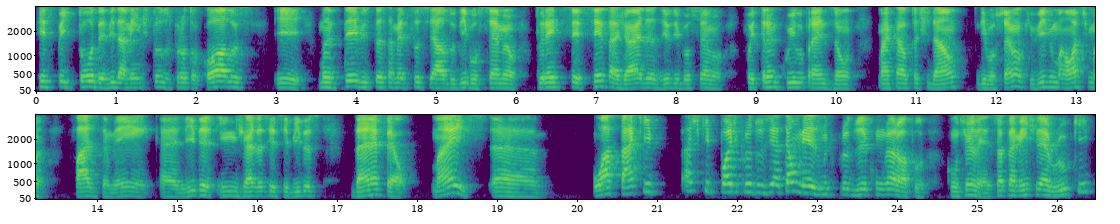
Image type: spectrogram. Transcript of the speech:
respeitou devidamente todos os protocolos e manteve o distanciamento social do Debo Samuel durante 60 jardas e o Debo Samuel foi tranquilo para a endzone marcar o touchdown. Debo Samuel que vive uma ótima fase também, é, líder em jardas recebidas da NFL. Mas uh, o ataque acho que pode produzir até o mesmo que produzir com o Garópolo, com o Trey Lance. Obviamente ele é rookie,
